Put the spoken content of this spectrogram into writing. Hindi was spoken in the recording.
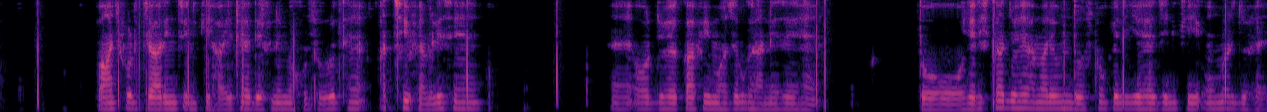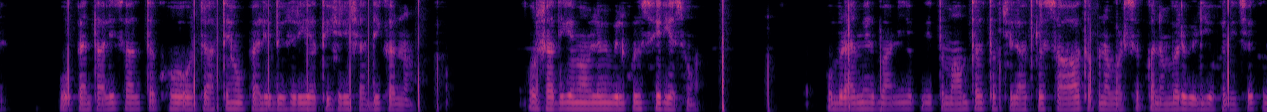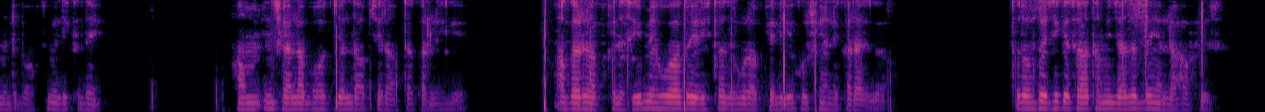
पाँच फुट चार इंच इनकी हाइट है, देखने में खूबसूरत हैं, अच्छी फैमिली से हैं और जो है काफ़ी महजब घराने से हैं। तो ये रिश्ता जो है हमारे उन दोस्तों के लिए है, जिनकी उम्र जो है, वो पैंतालीस साल तक हो और चाहते हों पहली, दूसरी या तीसरी शादी करना। और शादी के मामले में बिल्कुल सीरियस हों। बर मेहरबानी अपनी तमाम तर तफसीत के साथ अपना व्हाट्सएप का नंबर वीडियो के नीचे कमेंट बॉक्स में लिख दें। हम इन बहुत जल्द आपसे रबता कर लेंगे। अगर आपके नसीब में हुआ तो ये रिश्ता ज़रूर आपके लिए खुशियाँ लेकर आएगा। तो दोस्तों, इसी के साथ हम इजाज़त दें। अल्लाह हाफिज़।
